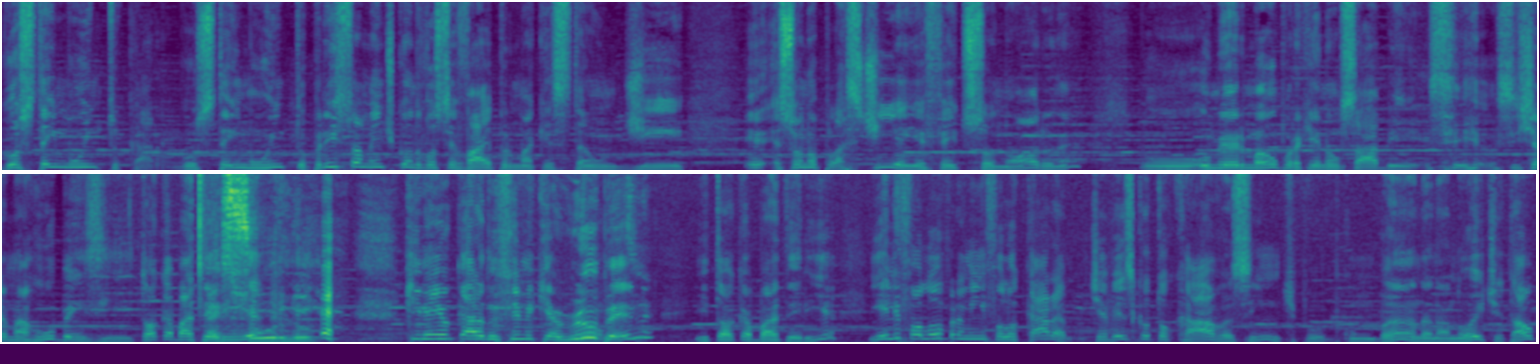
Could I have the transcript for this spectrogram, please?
gostei muito, cara. Gostei muito, principalmente quando você vai por uma questão de eh, sonoplastia e efeito sonoro, né? O, o meu irmão, pra quem não sabe, se, se chama Rubens e toca É bateria surdo. que nem o cara do filme que é Ruben e toca bateria. E ele falou pra mim, falou, cara, tinha vezes que eu tocava assim, tipo, com banda na noite e tal,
